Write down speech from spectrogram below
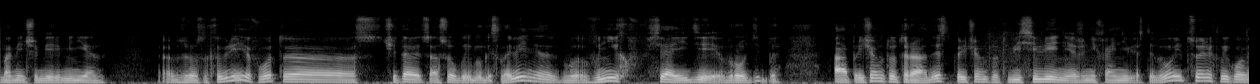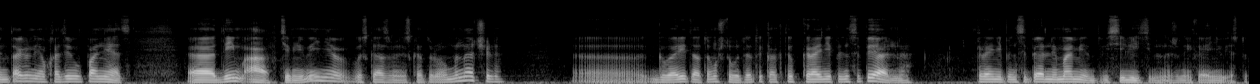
по меньшей мере миньян взрослых евреев, вот читаются особые благословения, в, в них вся идея вроде бы. А при чем тут радость, при чем тут веселение жениха и невесты? Ой, Цорих Ликовин также необходимо понять, дым, а, тем не менее, высказывание, с которого мы начали, э, говорит о том, что вот это как-то крайне принципиально, крайне принципиальный момент веселительно жениха и невесту.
